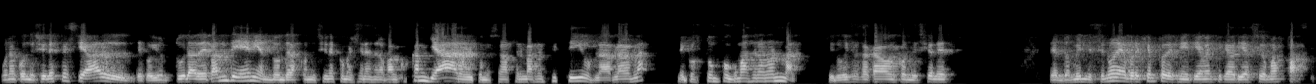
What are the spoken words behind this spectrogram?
una condición especial de coyuntura de pandemia, en donde las condiciones comerciales de los bancos cambiaron y comenzaron a ser más restrictivos, bla, bla, bla, le costó un poco más de lo normal. Si lo hubiese sacado en condiciones del 2019, por ejemplo, definitivamente que habría sido más fácil.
